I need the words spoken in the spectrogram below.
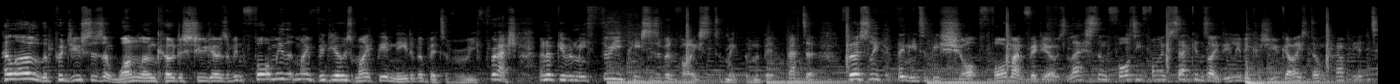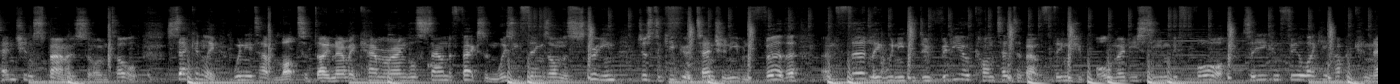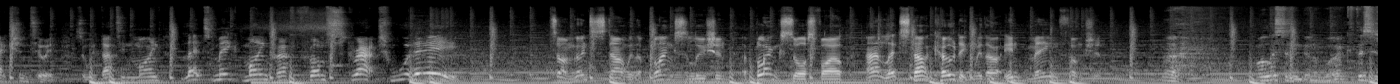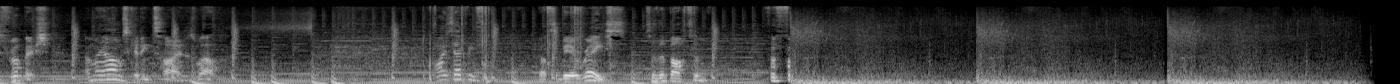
Hello, the producers at One Lone Coder Studios have informed me that my videos might be in need of a bit of a refresh and have given me three pieces of advice to make them a bit better. Firstly, they need to be short format videos, less than 45 seconds ideally because you guys don't have the attention spanners, so I'm told. Secondly, we need to have lots of dynamic camera angles, sound effects and whizzy things on the screen just to keep your attention even further. And thirdly, we need to do video content about things you've already seen before so you can feel like you have a connection to it. So with that in mind, let's make Minecraft from scratch, way! So I'm going to start with a blank solution, a blank source file, and let's start coding with our int main function. well, this isn't going to work. This is rubbish, and my arm's getting tired as well. Why is everything got to be a race to the bottom? For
